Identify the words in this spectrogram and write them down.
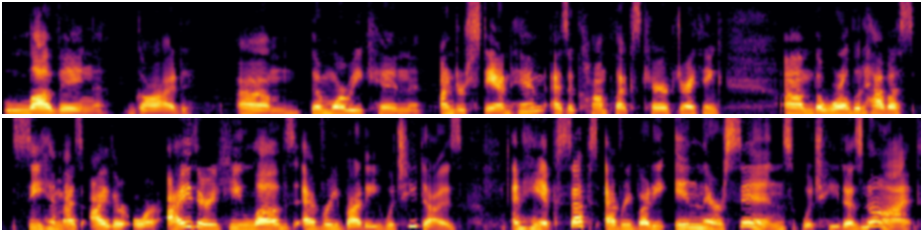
loving God, um, the more we can understand him as a complex character. I think um, the world would have us see him as either or. Either he loves everybody, which he does, and he accepts everybody in their sins, which he does not.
